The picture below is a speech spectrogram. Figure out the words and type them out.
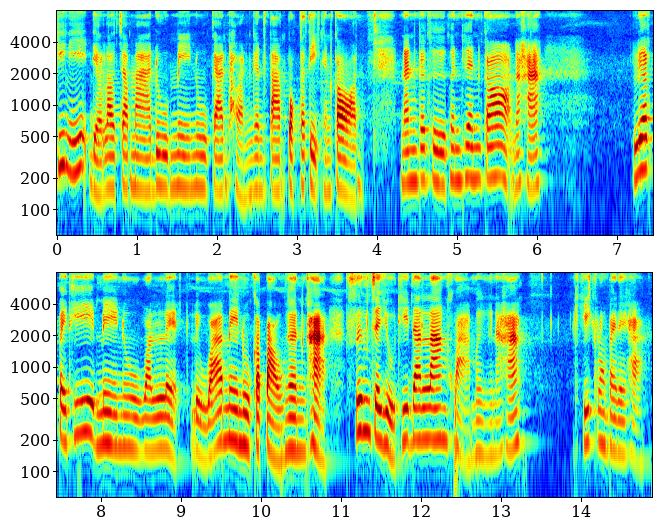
ที่นี้เดี๋ยวเราจะมาดูเมนูการถอนเงินตามปกติกันก่อน นั่นก็คือเพื่อนๆก็นะคะ เลือกไปที่เมนู wallet หรือว่าเมนูกระเป๋าเงินค่ะ ซึ่งจะอยู่ที่ด้านล่างขวามือนะคะ คลิกลงไปเลยค่ะ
